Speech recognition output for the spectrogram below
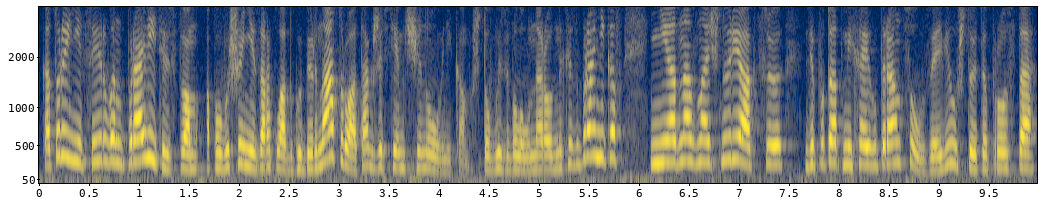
который инициирован правительством о повышении зарплат губернатору, а также всем чиновникам, что вызвало у народных избранников неоднозначную реакцию. Депутат Михаил Таранцов заявил, что это просто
